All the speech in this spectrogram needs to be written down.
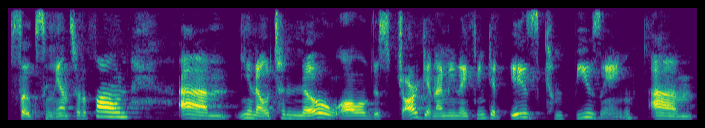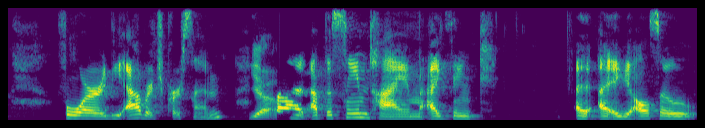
folks who answer the phone. Um, you know, to know all of this jargon. I mean, I think it is confusing um, for the average person. Yeah. But at the same time, I think I, I, also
